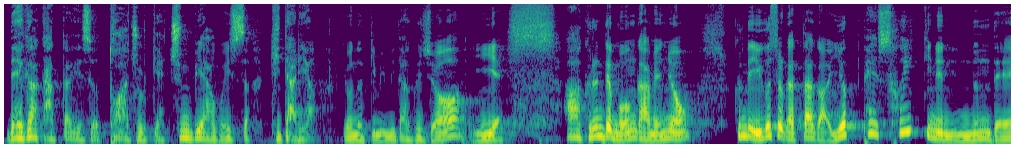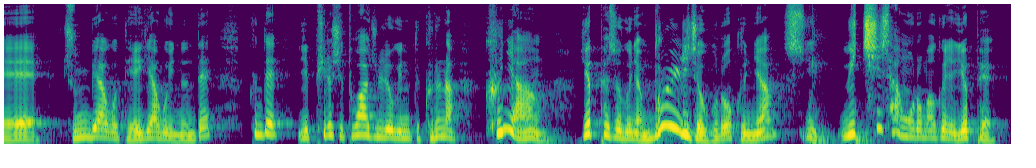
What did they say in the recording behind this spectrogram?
내가 가까이에서 도와줄게. 준비하고 있어. 기다려. 요 느낌입니다. 그죠? 예. 아, 그런데 뭔가 하면요. 근데 이것을 갖다가 옆에 서 있기는 있는데, 준비하고 대기하고 있는데, 근데 이제 필요시 도와주려고 있는데, 그러나 그냥 옆에서 그냥 물리적으로 그냥 위치상으로만 그냥 옆에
